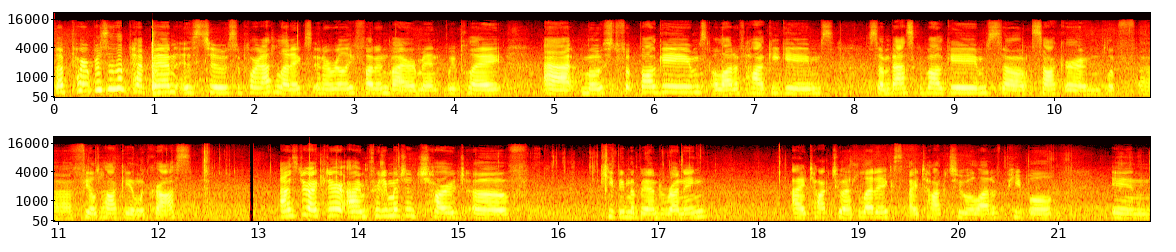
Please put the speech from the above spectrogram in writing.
The purpose of the pep band is to support athletics in a really fun environment. We play at most football games, a lot of hockey games, some basketball games, some soccer and uh, field hockey and lacrosse. As director, I'm pretty much in charge of keeping the band running. I talk to athletics, I talk to a lot of people in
